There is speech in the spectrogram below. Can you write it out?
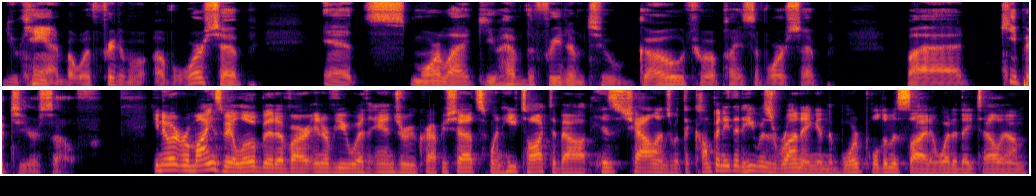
you can. But with freedom of worship, it's more like you have the freedom to go to a place of worship, but keep it to yourself. You know, it reminds me a little bit of our interview with Andrew Crapuchettes when he talked about his challenge with the company that he was running, and the board pulled him aside. And what did they tell him?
